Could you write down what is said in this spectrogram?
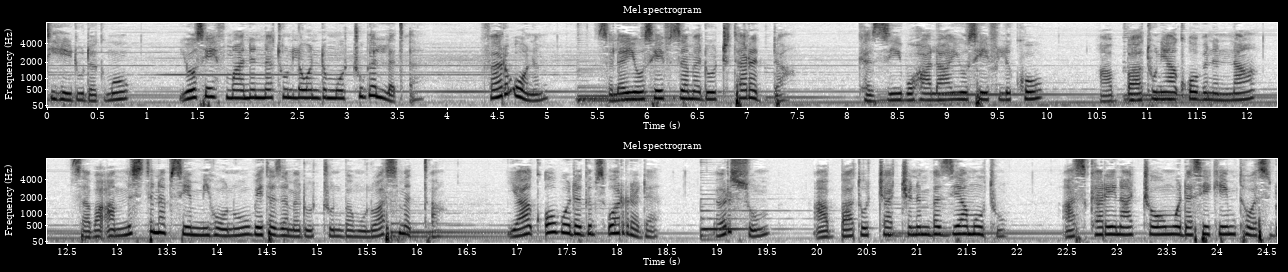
ሲሄዱ ደግሞ ዮሴፍ ማንነቱን ለወንድሞቹ ገለጠ። ፈርዖንም ስለ ዮሴፍ ዘመዶች ተረዳ። ከዚህ በኋላ ዮሴፍ ልኮ አባቱን ያዕቆብንና ሰባ አምስት ነፍስ የሚሆኑ ቤተ ዘመዶቹን በሙሉ አስመጣ። ያዕቆብ ወደ ግብፅ ወረደ። እርሱም አባቶቻችንም በዚያ ሞቱ። አስከሬናቸውም ወደ ሴኬም ተወስዶ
